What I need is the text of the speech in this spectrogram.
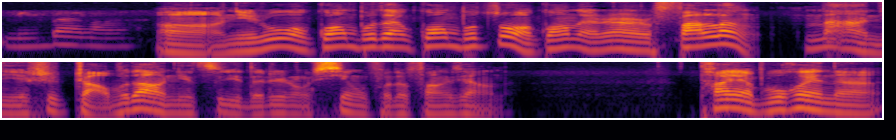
明白了。啊，你如果光不在、光不做、光在这儿发愣，那你是找不到你自己的这种幸福的方向的。他也不会呢，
